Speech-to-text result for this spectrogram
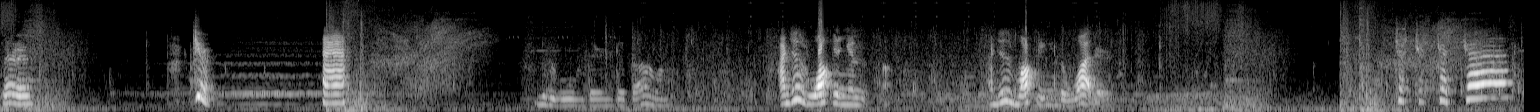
There it is. Here. Ha. You gotta go over there and get the other one. I'm just walking in. I'm just walking in the water. Chest, chest, chest, chest.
